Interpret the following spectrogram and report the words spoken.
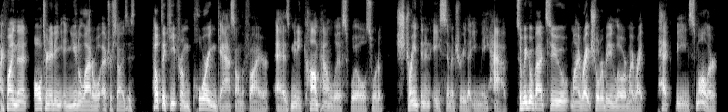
I find that alternating in unilateral exercises help to keep from pouring gas on the fire as many compound lifts will sort of strengthen an asymmetry that you may have. So if we go back to my right shoulder being lower, my right pec being smaller,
